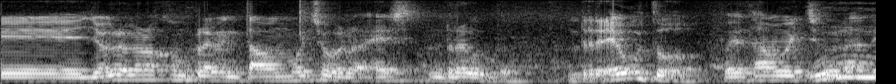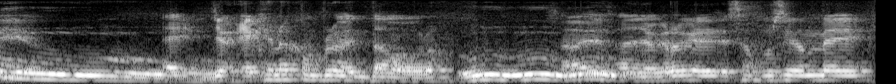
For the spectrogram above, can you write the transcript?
Eh, yo creo que nos complementamos mucho, pero es Reuto. Reuto. Pues está muy chula, Uh. tío. Eh, yo- es que nos complementamos, bro. Uh, uh, ¿Sabes? uh. O sea, yo creo que esa fusión de.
